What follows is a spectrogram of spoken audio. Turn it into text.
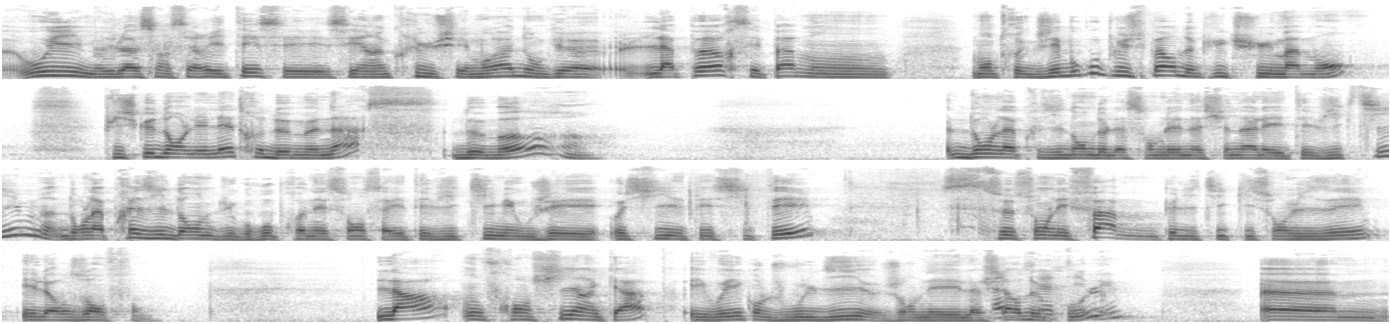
Euh, oui, mais la sincérité, c'est inclus chez moi. Donc, euh, la peur, c'est pas mon, mon truc. J'ai beaucoup plus peur depuis que je suis maman, puisque dans les lettres de menaces, de mort, dont la présidente de l'Assemblée nationale a été victime, dont la présidente du groupe Renaissance a été victime et où j'ai aussi été citée, ce sont les femmes politiques qui sont visées et leurs enfants. Là, on franchit un cap, et vous voyez, quand je vous le dis, j'en ai la chair de poule. Euh,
